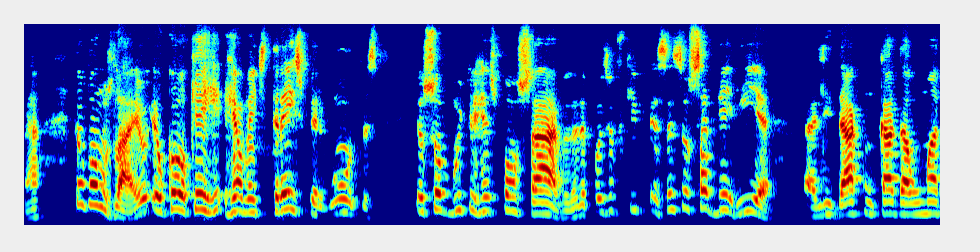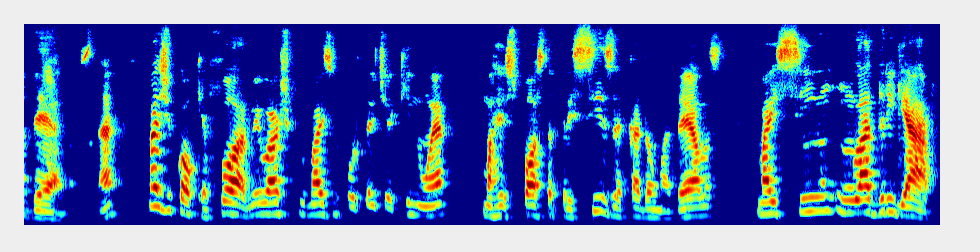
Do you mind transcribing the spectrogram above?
Né? Então, vamos lá. Eu, eu, coloquei realmente três perguntas eu sou muito irresponsável. Né? Depois eu fiquei pensando se eu saberia uh, lidar com cada uma delas. Né? Mas, de qualquer forma, eu acho que o mais importante aqui não é uma resposta precisa a cada uma delas, mas sim um ladrilhar.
